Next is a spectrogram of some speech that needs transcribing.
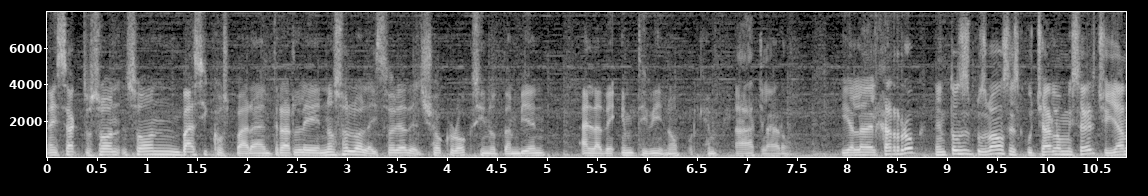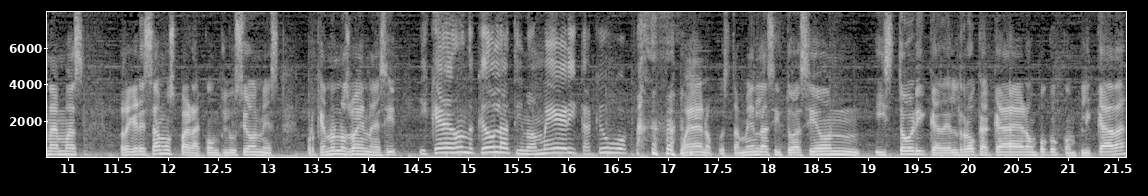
exacto, son, son básicos para entrarle no solo a la historia del shock rock, sino también a la de MTV, ¿no? Por ejemplo. Ah, claro. Y a la del hard rock. Entonces, pues vamos a escucharlo, mi search, y ya nada más regresamos para conclusiones, porque no nos vayan a decir, ¿y qué? ¿Dónde quedó Latinoamérica? ¿Qué hubo? bueno, pues también la situación histórica del rock acá era un poco complicada,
